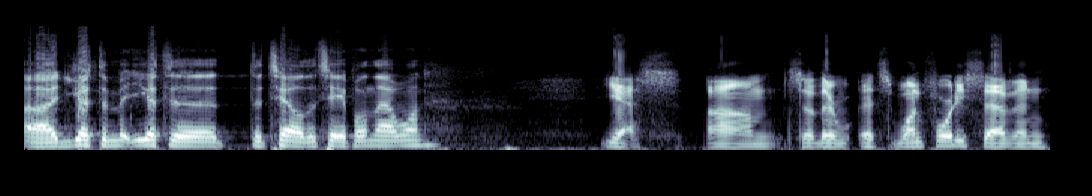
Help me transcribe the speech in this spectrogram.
Uh, you got the you got the the tail of the tape on that one. Yes. Um, so there, it's 147.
